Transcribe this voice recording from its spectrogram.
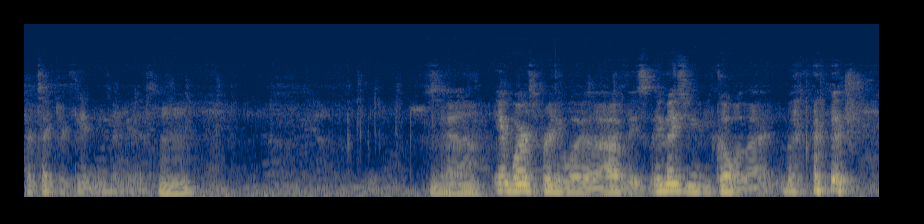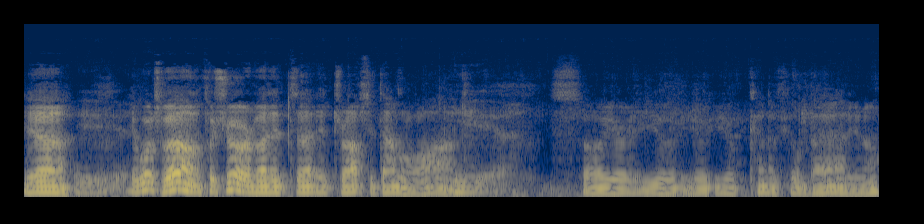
protect your kidneys, I guess. Mhm. So Yeah. It works pretty well, obviously. It makes you go a lot, Yeah. yeah, It works well for sure, but it uh, it drops it down a lot. yeah, So you're you you you kind of feel bad, you know.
